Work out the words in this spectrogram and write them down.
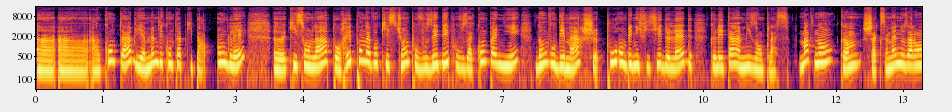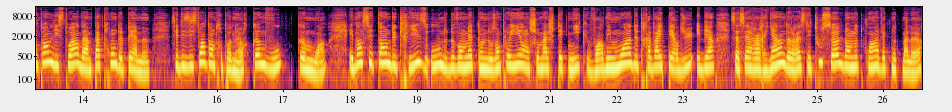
un, comptable, il y a même des comptables qui parlent anglais, euh, qui sont là pour répondre à vos questions, pour vous aider, pour vous accompagner dans vos démarches, pour en bénéficier de l'aide que l'État a mise en place. Maintenant, comme chaque semaine, nous allons entendre l'histoire d'un patron de PME. C'est des histoires d'entrepreneurs comme vous, moi. Et dans ces temps de crise où nous devons mettre nos employés en chômage technique, voire des mois de travail perdus, eh bien, ça sert à rien de rester tout seul dans notre coin avec notre malheur.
